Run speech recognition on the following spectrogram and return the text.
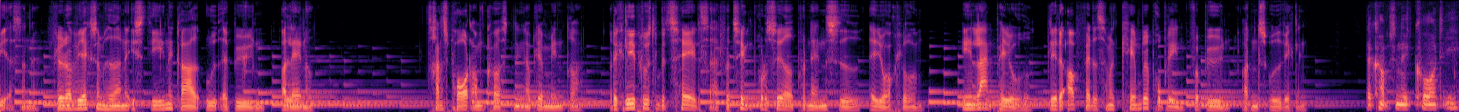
80'erne flytter virksomhederne i stigende grad ud af byen og landet. Transportomkostninger bliver mindre, og det kan lige pludselig betale sig at få ting produceret på den anden side af jordkloden. I en lang periode blev det opfattet som et kæmpe problem for byen og dens udvikling. Der kom sådan et kort i,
